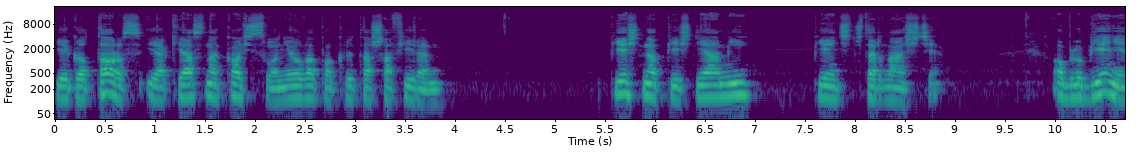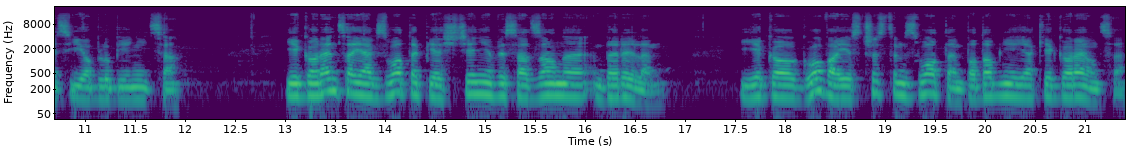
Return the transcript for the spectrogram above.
jego tors jak jasna kość słoniowa pokryta szafirem. Pieśń nad pieśniami 5.14 Oblubieniec i oblubienica Jego ręce jak złote pierścienie wysadzone berylem. Jego głowa jest czystym złotem, podobnie jak jego ręce.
